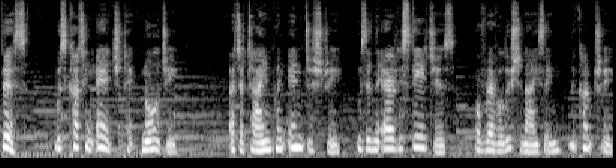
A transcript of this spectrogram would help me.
This was cutting edge technology at a time when industry was in the early stages of revolutionising the country.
